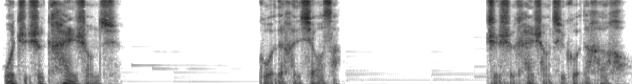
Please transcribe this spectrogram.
我只是看上去过得很潇洒，只是看上去过得很好，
